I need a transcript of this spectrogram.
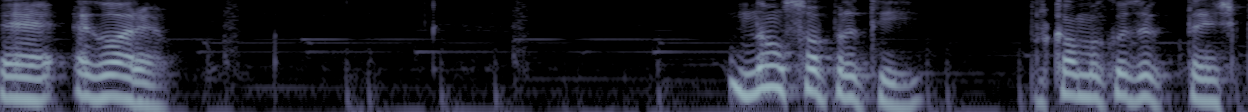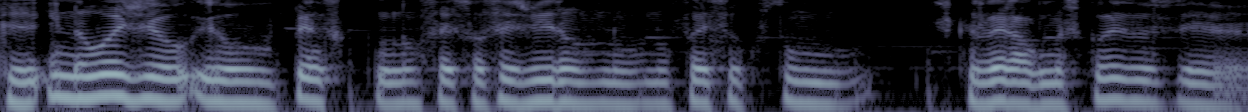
É, agora, não só para ti, porque há uma coisa que tens que. Ainda hoje eu, eu penso que, não sei se vocês viram no, no Face, eu costumo escrever algumas coisas eh,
